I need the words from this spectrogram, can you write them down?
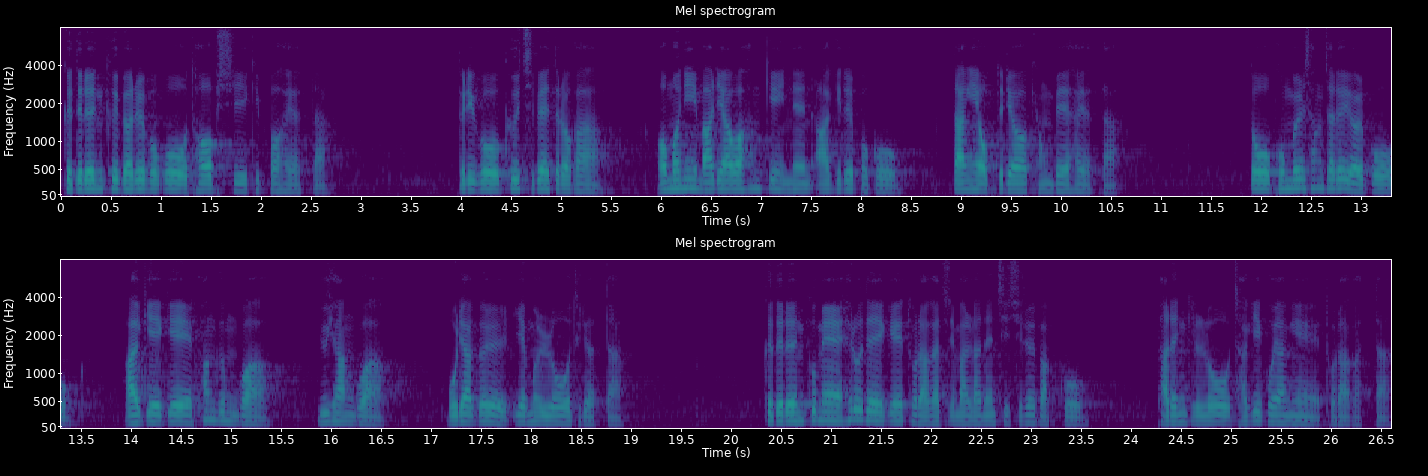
그들은 그 별을 보고 더없이 기뻐하였다. 그리고 그 집에 들어가 어머니 마리아와 함께 있는 아기를 보고 땅에 엎드려 경배하였다. 또 보물 상자를 열고 아기에게 황금과 유향과 모략을 예물로 드렸다. 그들은 꿈에 헤로데에게 돌아가지 말라는 지시를 받고 다른 길로 자기 고향에 돌아갔다.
